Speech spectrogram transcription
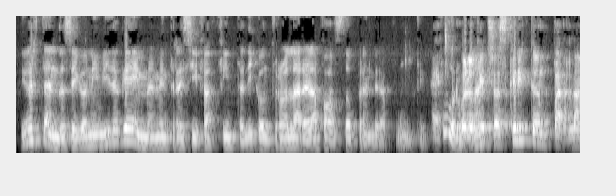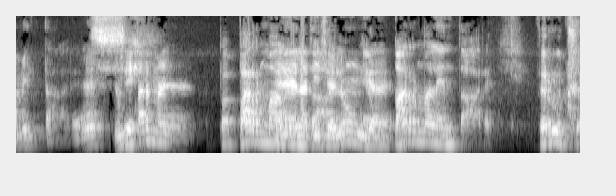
divertendosi con i videogame mentre si fa finta di controllare la posta o prendere appunti. ecco, Furbo, quello eh? che c'è scritto è un parlamentare. Eh? Sì. parma- Eh, Pa- parmalentare. Eh, la dice lunga, È un eh. parmalentare. Ferruccio,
